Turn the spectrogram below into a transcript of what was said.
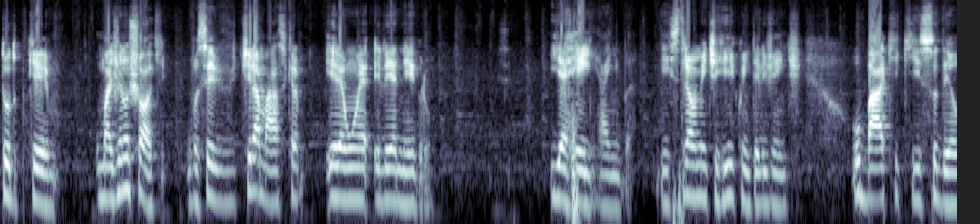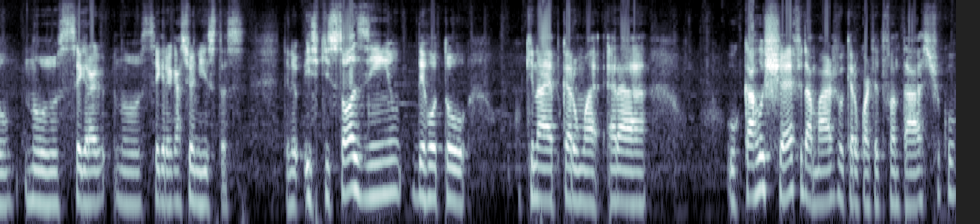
tudo, porque imagina o choque. Você tira a máscara, ele é um ele é negro. E é rei ainda. E é extremamente rico e inteligente. O baque que isso deu nos, segre, nos segregacionistas entendeu? E que sozinho derrotou o que na época era uma era o carro-chefe da Marvel, que era o Quarteto Fantástico.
